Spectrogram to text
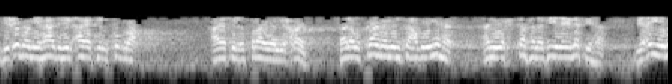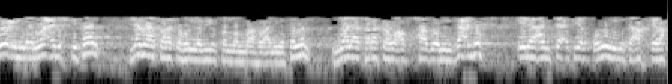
بعظم هذه الآية الكبرى آية الإسراء والمعراج. فلو كان من تعظيمها أن يحتفل في ليلتها بأي نوع من أنواع الاحتفال لما تركه النبي صلى الله عليه وسلم ولا تركه أصحابه من بعده إلى أن تأتي القرون المتأخرة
